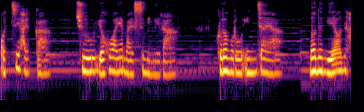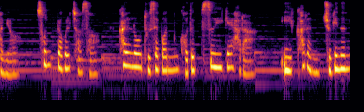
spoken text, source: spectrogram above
어찌할까? 주 여호와의 말씀이니라. 그러므로 인자야, 너는 예언하며 손뼉을 쳐서 칼로 두세 번 거듭 쓰이게 하라. 이 칼은 죽이는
